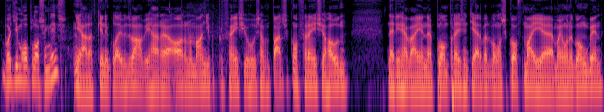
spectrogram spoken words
wat je oplossing is? Ja, dat ken ik wel even doen. We hadden uh, Arne Manje op het provinciehuis een paarse houden. Daarin hebben wij een uh, plan presenteren wat wel een skoft mee, uh, mee aan gang ben.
